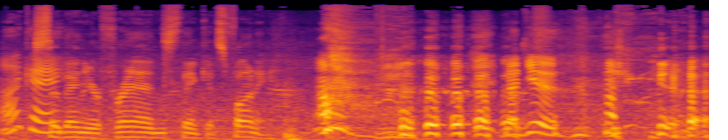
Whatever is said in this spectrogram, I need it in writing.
Okay. So then your friends think it's funny. Not you. yeah.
